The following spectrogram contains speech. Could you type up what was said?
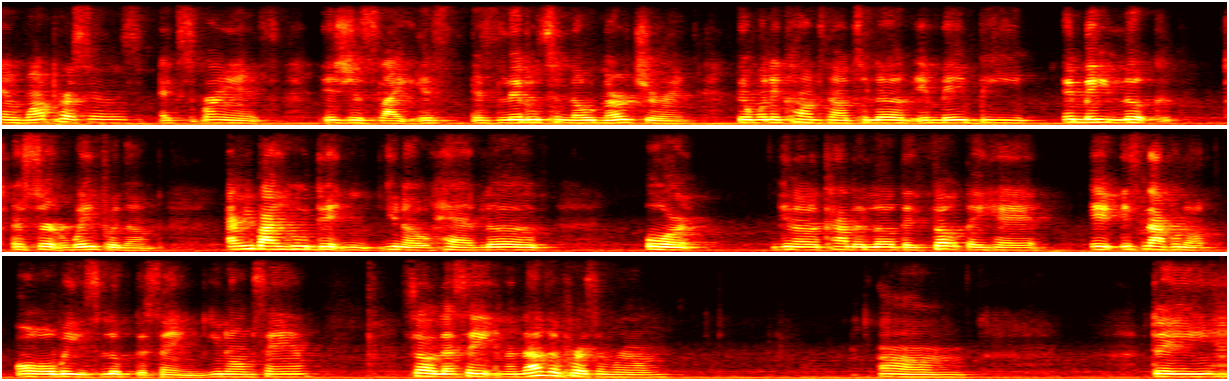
in one person's experience is just like it's it's little to no nurturing, then when it comes down to love, it may be it may look a certain way for them everybody who didn't, you know, had love or, you know, the kind of love they felt they had, it, it's not to always look the same. You know what I'm saying? So let's say in another person realm, um, they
